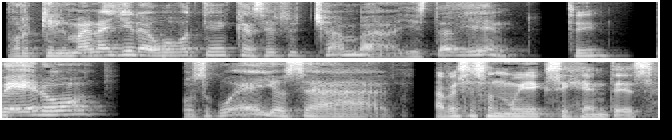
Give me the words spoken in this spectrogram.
Porque el manager a huevo tiene que hacer su chamba y está bien. Sí. Pero, pues, güey, o sea, A veces son muy exigentes.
